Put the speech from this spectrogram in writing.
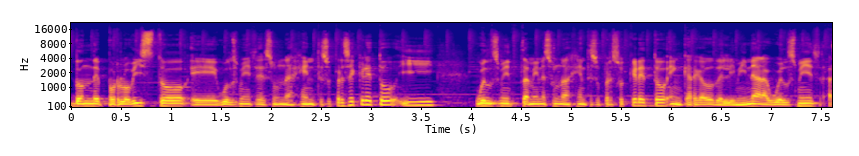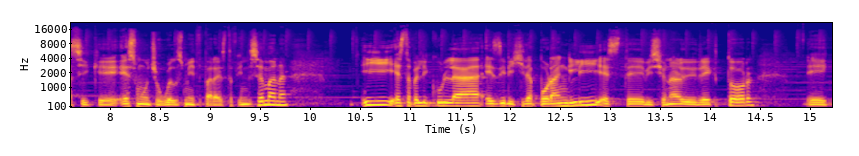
donde por lo visto eh, Will Smith es un agente super secreto y Will Smith también es un agente super secreto encargado de eliminar a Will Smith, así que es mucho Will Smith para este fin de semana. Y esta película es dirigida por Ang Lee, este visionario director eh,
